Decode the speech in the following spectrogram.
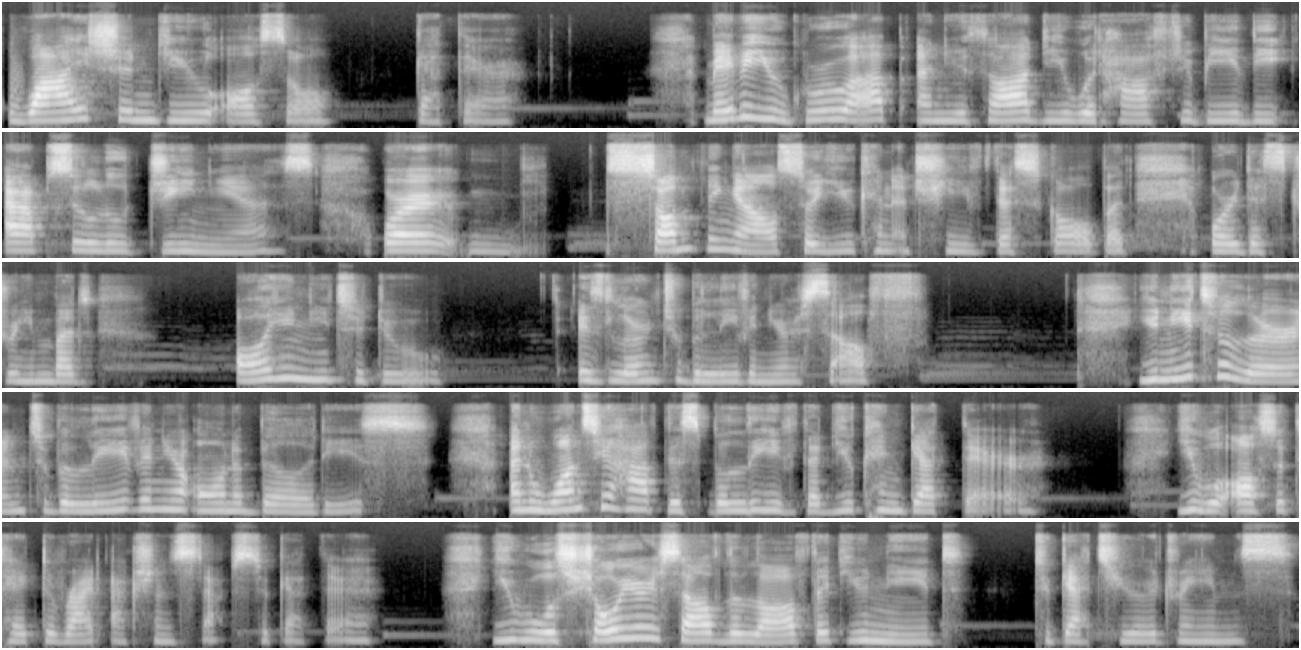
Why shouldn't you also get there? Maybe you grew up and you thought you would have to be the absolute genius or something else so you can achieve this goal but or this dream but all you need to do is learn to believe in yourself. You need to learn to believe in your own abilities and once you have this belief that you can get there you will also take the right action steps to get there. You will show yourself the love that you need to get to your dreams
